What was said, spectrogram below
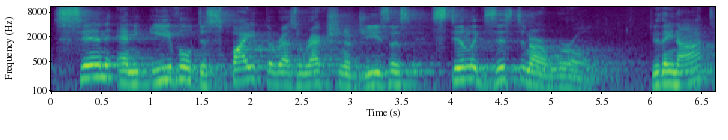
Sin and evil, despite the resurrection of Jesus, still exist in our world. Do they not?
